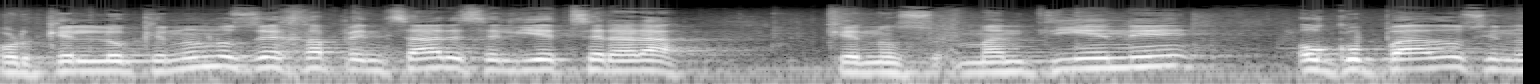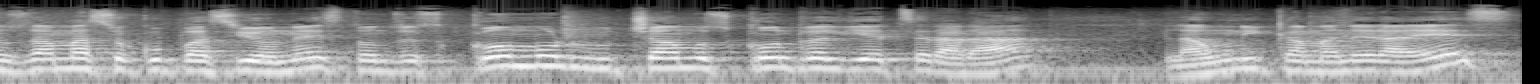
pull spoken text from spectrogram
porque lo que no nos deja pensar es el Yetzer Hará, que nos mantiene ocupados y nos da más ocupaciones. Entonces, ¿cómo luchamos contra el Yetzer Hará? La única manera es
